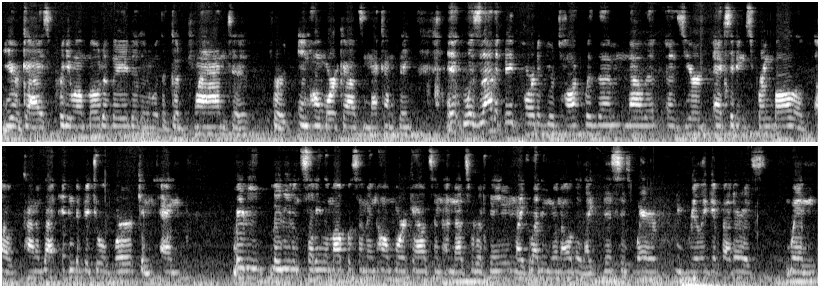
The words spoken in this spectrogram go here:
your guys pretty well motivated and with a good plan to for in-home workouts and that kind of thing. It, was that a big part of your talk with them now that as you're exiting spring ball of, of kind of that individual work and, and maybe maybe even setting them up with some in-home workouts and, and that sort of thing like letting them know that like this is where you really get better is when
